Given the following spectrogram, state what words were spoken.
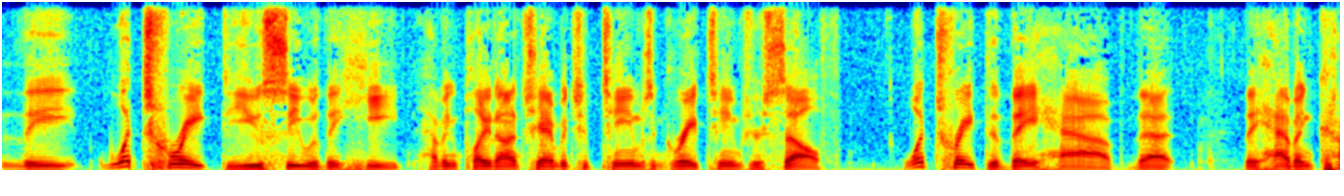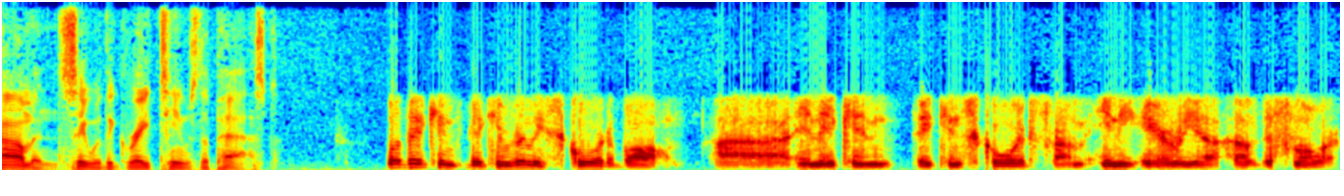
The what trait do you see with the Heat, having played on championship teams and great teams yourself? What trait do they have that they have in common, say, with the great teams of the past? Well, they can they can really score the ball, uh, and they can they can score it from any area of the floor.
